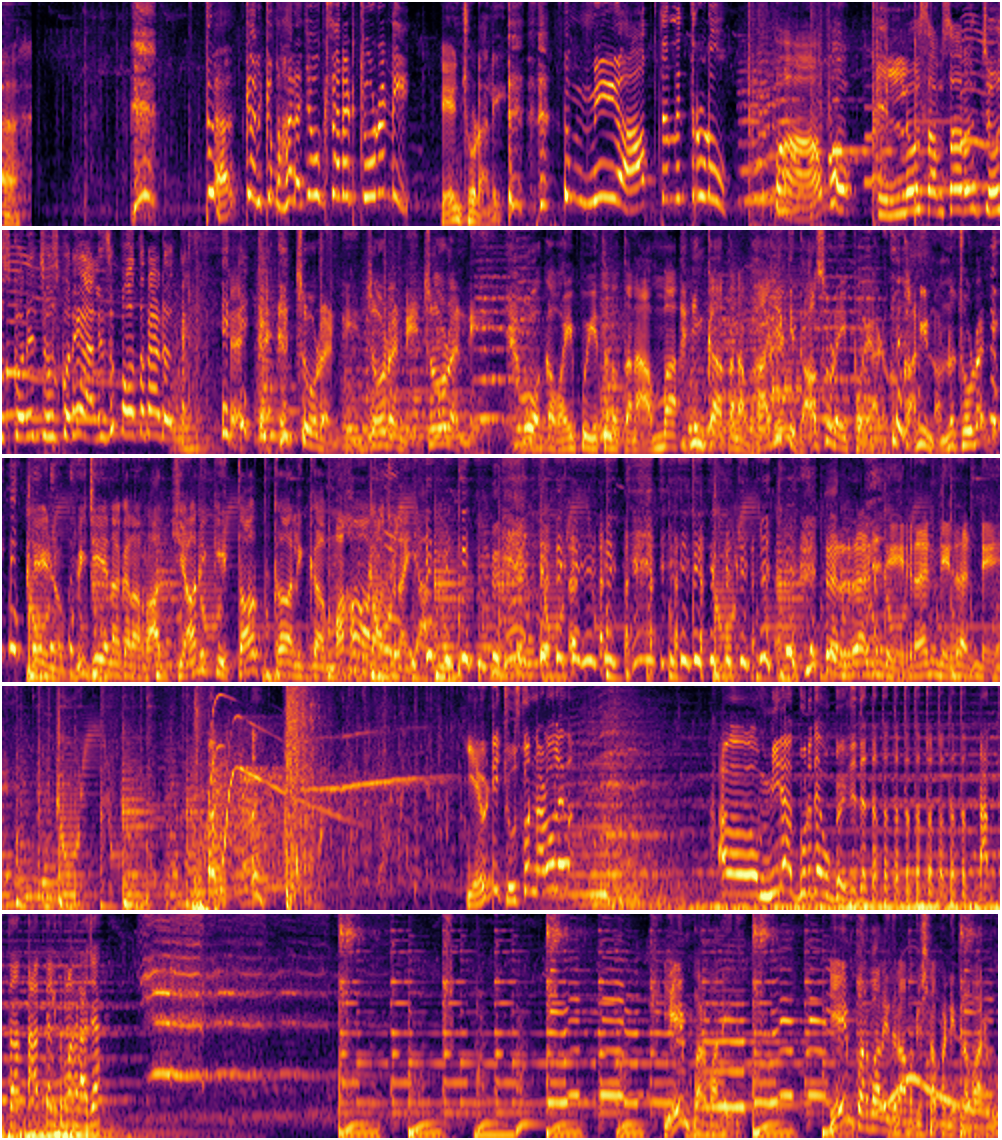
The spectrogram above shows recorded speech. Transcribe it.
ఆ. తాత్కాలిక మహారాజా ఒకసారి అటు చూడండి. ఏం చూడాలి? మీ ఆప్తమిత్రుడు. పాపం ఇల్లు సంసారం చూసుకొని చూసుకొని అలసిపోతున్నాడు. చూడండి చూడండి చూడండి. ఒకవైపు ఇతను తన అమ్మ ఇంకా తన భార్యకి దాసుడైపోయాడు. కానీ నన్ను చూడండి నేను విజయనగర రాజ్యానికి తాత్కాలిక మహారాజునయ్యాను. రండి రండి రండి. ఏమిటి చూసుకొని నడవలేవా మీరా గురుదేవ్ తాత్కాలిక మహారాజా ఏం పర్వాలేదు ఏం పర్వాలేదు రామకృష్ణ పండితుల వారు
